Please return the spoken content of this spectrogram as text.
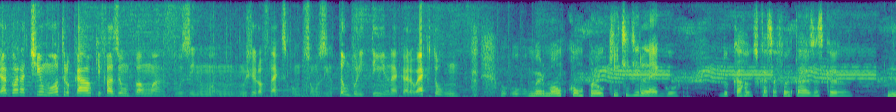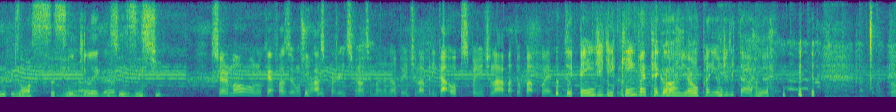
E agora tinha um outro carro que fazia um, uma buzinha, um, um, um giroflex com um sonzinho tão bonitinho, né, cara? O Ecto 1. O, o- o meu irmão comprou o kit de Lego do carro dos caça-fantasmas, cara. Nossa senhora. legal. Isso existe? Seu irmão não quer fazer um churrasco pra gente esse final de semana, não? Pra gente ir lá brincar? Ops, pra gente ir lá bater um papo com ele? Depende de quem vai pegar o avião pra ir onde ele tá, né? Pô,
